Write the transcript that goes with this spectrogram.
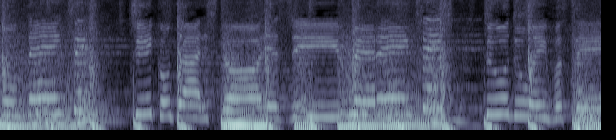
contente, te contar histórias diferentes. Tudo em você.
